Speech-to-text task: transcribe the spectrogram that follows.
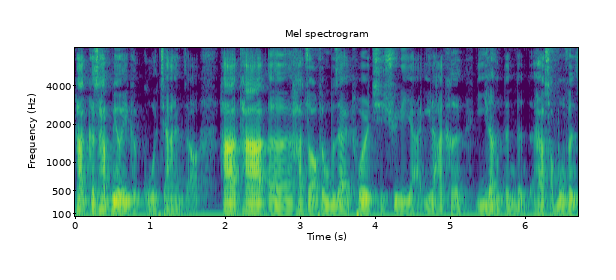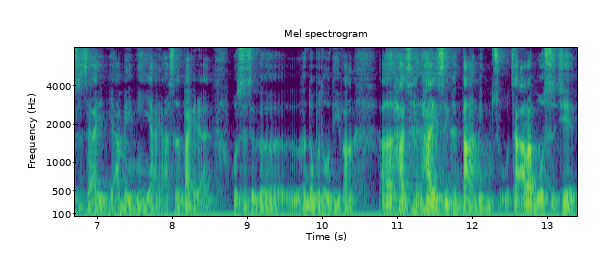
他可是他没有一个国家，你知道，他他呃他主要分布在土耳其、叙利亚、伊拉克、伊朗等等的，还有少部分是在亚美尼亚、亚塞拜然或是这个很多不同地方，呃，他是他也是一个很大的民族，在阿拉伯世界，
